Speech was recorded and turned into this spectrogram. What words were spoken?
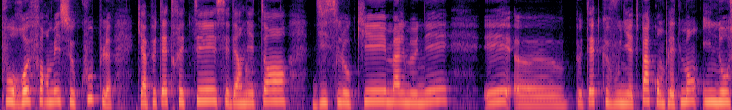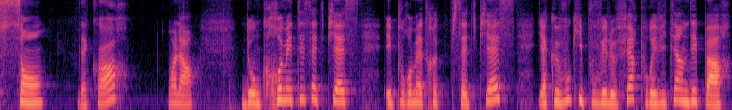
pour reformer ce couple qui a peut-être été ces derniers temps disloqué, malmené, et euh, peut-être que vous n'y êtes pas complètement innocent. D'accord? Voilà. Donc remettez cette pièce. Et pour remettre cette pièce, il n'y a que vous qui pouvez le faire pour éviter un départ.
